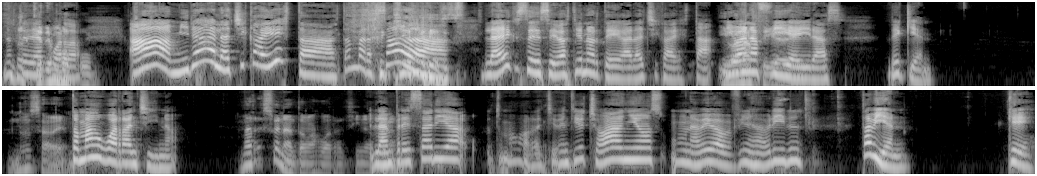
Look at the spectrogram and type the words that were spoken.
No estoy de acuerdo. Ah, mirá, la chica esta, está ¿Quién embarazada. es? La ex de Sebastián Ortega, la chica esta. Ivana Ivana Figueiras. ¿De quién? No sabemos. Tomás Guarranchino. Me resuena Tomás Guarrachino. La empresaria, Tomás Guarranchino, 28 años, una beba a fines de abril. Está bien. ¿Qué?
